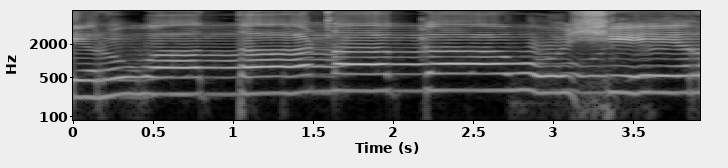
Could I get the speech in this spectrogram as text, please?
ಇರುವ ತನಕ ಉಶಿರ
